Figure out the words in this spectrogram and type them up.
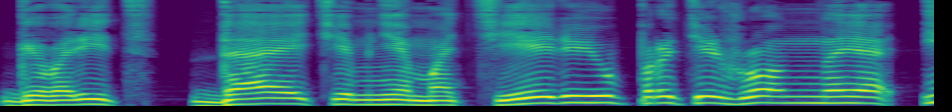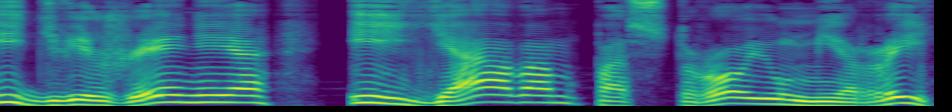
говорит «дайте мне материю протяженная и движение, и я вам построю миры».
